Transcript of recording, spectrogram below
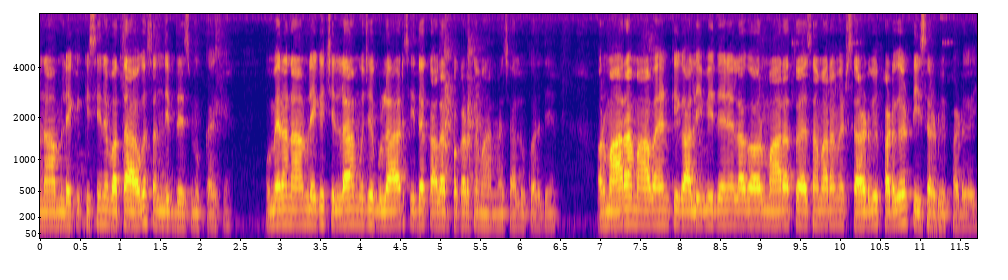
नाम लेके किसी ने बताया होगा संदीप देशमुख कह के वो मेरा नाम लेके चिल्ला, मुझे बुला और सीधा कालर पकड़ के मारना चालू कर दिया। और मारा, माँ बहन की गाली भी देने लगा और मारा तो ऐसा मारा मेरी शर्ट भी फट गई टी शर्ट भी फट गई।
